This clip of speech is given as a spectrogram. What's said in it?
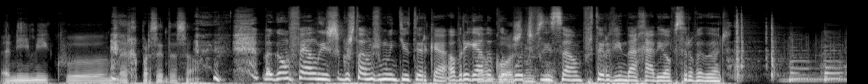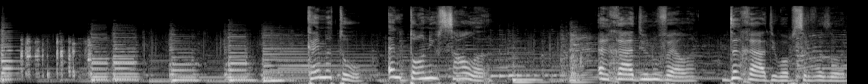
anímico na representação. Bagão Félix, gostamos muito de o ter cá. Obrigada pela boa disposição, por ter vindo à Rádio Observador. Quem matou? António Sala. A Rádio Novela, da Rádio Observador.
